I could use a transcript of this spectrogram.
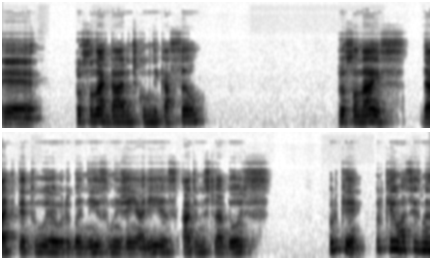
é, profissionais da área de comunicação, profissionais da arquitetura, urbanismo, engenharias, administradores. Por quê? Porque o racismo é,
